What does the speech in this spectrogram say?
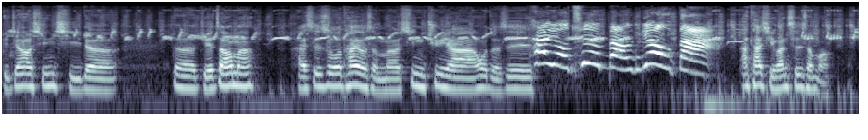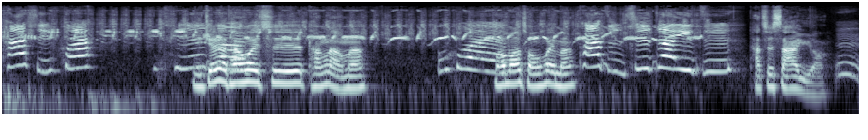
比较新奇的的绝招吗？还是说他有什么兴趣啊，或者是？他有翅膀又大。啊，他喜欢吃什么？他喜欢吃。你觉得他会吃螳螂吗？不会。毛毛虫会吗？他只吃这一只。他吃鲨鱼哦。嗯。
